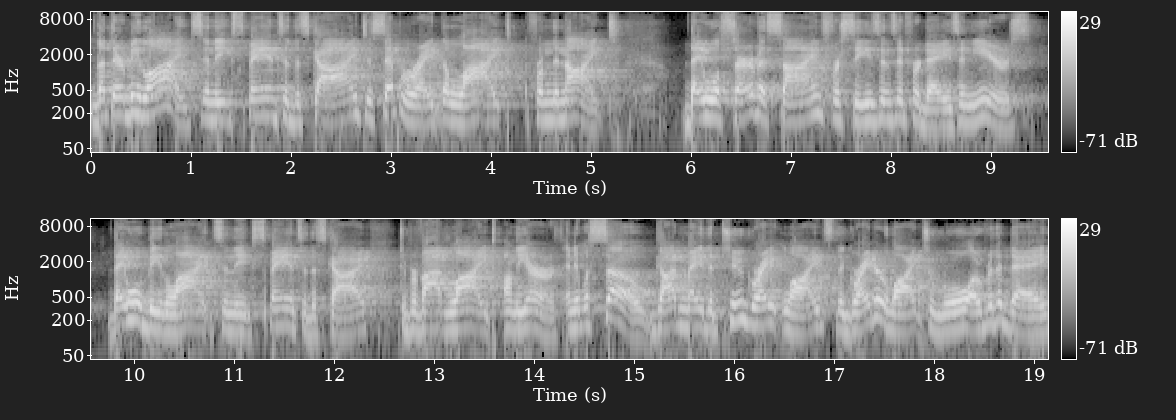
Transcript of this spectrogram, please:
let there be lights in the expanse of the sky to separate the light from the night they will serve as signs for seasons and for days and years. They will be lights in the expanse of the sky to provide light on the earth. And it was so. God made the two great lights, the greater light to rule over the day,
